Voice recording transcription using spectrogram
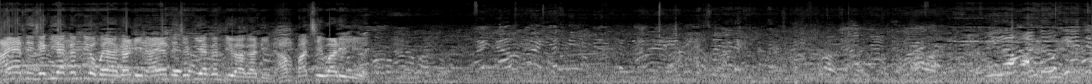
આયાથી જગ્યા કરી દો ભાઈ આ ગાડીને, આયાથી જગ્યા કરી દો આ ગાડીને. આમ પાછી વાળી લઈએ ઈ લોકો શું કહે છે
